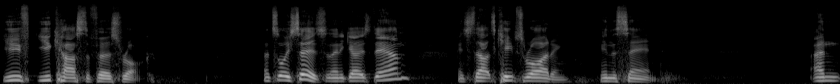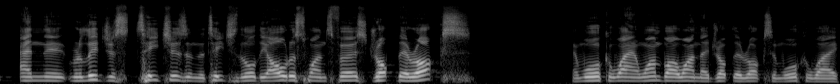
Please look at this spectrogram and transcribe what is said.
you you cast the first rock. That's all he says. And then he goes down and starts, keeps writing in the sand. And, and the religious teachers and the teachers of the Lord, the oldest ones first, drop their rocks and walk away. And one by one, they drop their rocks and walk away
